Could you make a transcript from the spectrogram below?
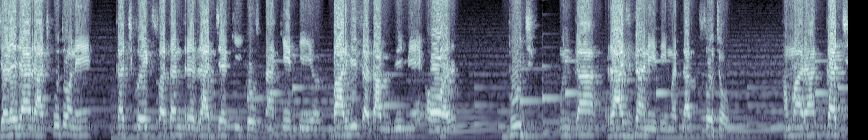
जडेजा राजपूतों ने कच्छ को एक स्वतंत्र राज्य की घोषणा की थी बारहवीं शताब्दी में और भुज उनका राजधानी थी। मतलब सोचो हमारा कच्छ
